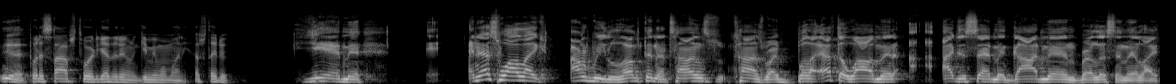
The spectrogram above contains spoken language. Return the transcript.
Yeah. Put a sob story together. They're gonna give me more money. That's what they do. Yeah, man. And that's why, like, I'm reluctant at times, times, right? But like after a while, man, I, I just said, man, God, man, bro, listen, man, like,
